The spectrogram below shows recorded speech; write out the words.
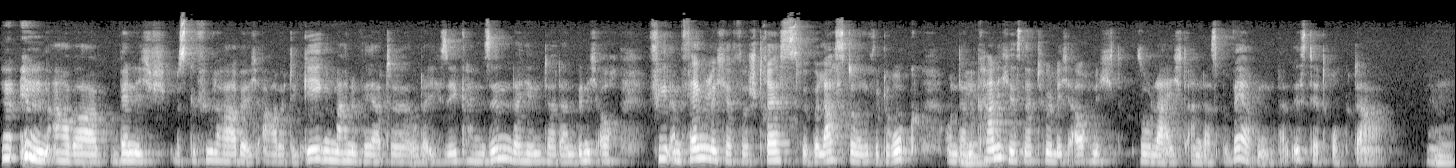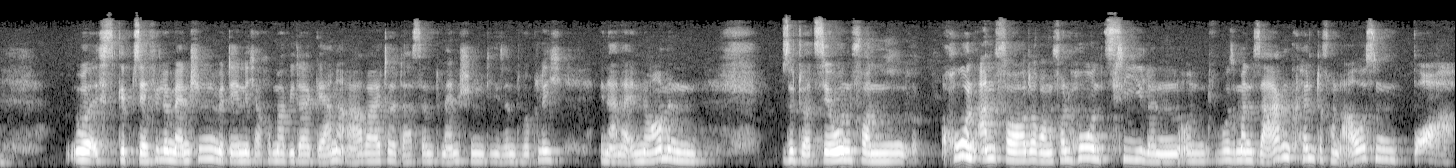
Aber wenn ich das Gefühl habe, ich arbeite gegen meine Werte oder ich sehe keinen Sinn dahinter, dann bin ich auch viel empfänglicher für Stress, für Belastung, für Druck und dann mhm. kann ich es natürlich auch nicht so leicht anders bewerten. Dann ist der Druck da. Ja. Mhm. Nur es gibt sehr viele Menschen, mit denen ich auch immer wieder gerne arbeite. Das sind Menschen, die sind wirklich in einer enormen Situation von hohen Anforderungen, von hohen Zielen und wo man sagen könnte von außen, boah,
